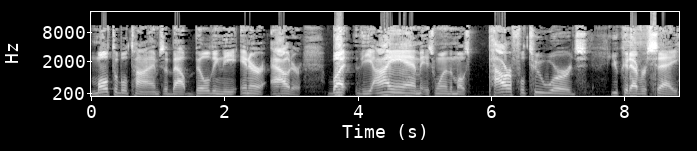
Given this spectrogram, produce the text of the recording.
multiple times about building the inner outer, but the I am is one of the most powerful two words you could ever say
